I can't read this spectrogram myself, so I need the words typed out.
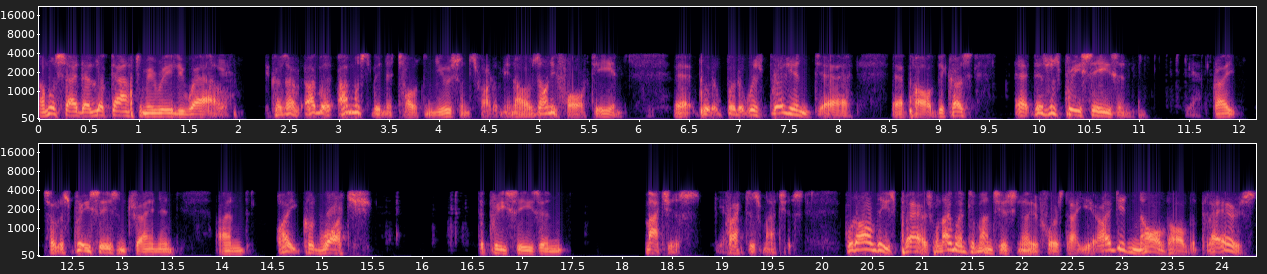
I must say they looked after me really well. Yeah because I, I, I, must have been a total nuisance for them. You know, I was only 14, uh, but but it was brilliant, uh, uh, Paul, because uh, this was pre-season, yeah. right? So it was pre-season training, and I could watch the pre-season matches, yeah. practice matches. But all these players, when I went to Manchester United first that year, I didn't know of all the players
